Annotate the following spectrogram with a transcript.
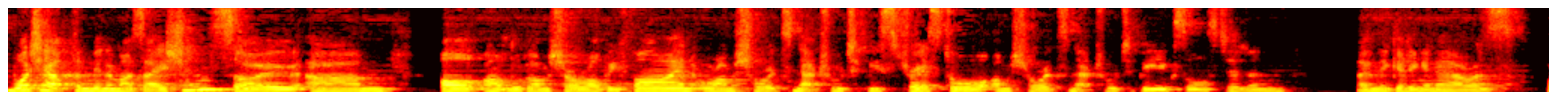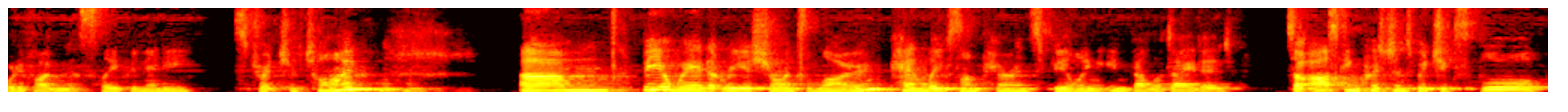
watch out for minimisation. So um, I'll, look, I'm sure I'll be fine, or I'm sure it's natural to be stressed, or I'm sure it's natural to be exhausted and only getting an hour's 45 minutes sleep in any stretch of time. Um, be aware that reassurance alone can leave some parents feeling invalidated. So, asking questions which explore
